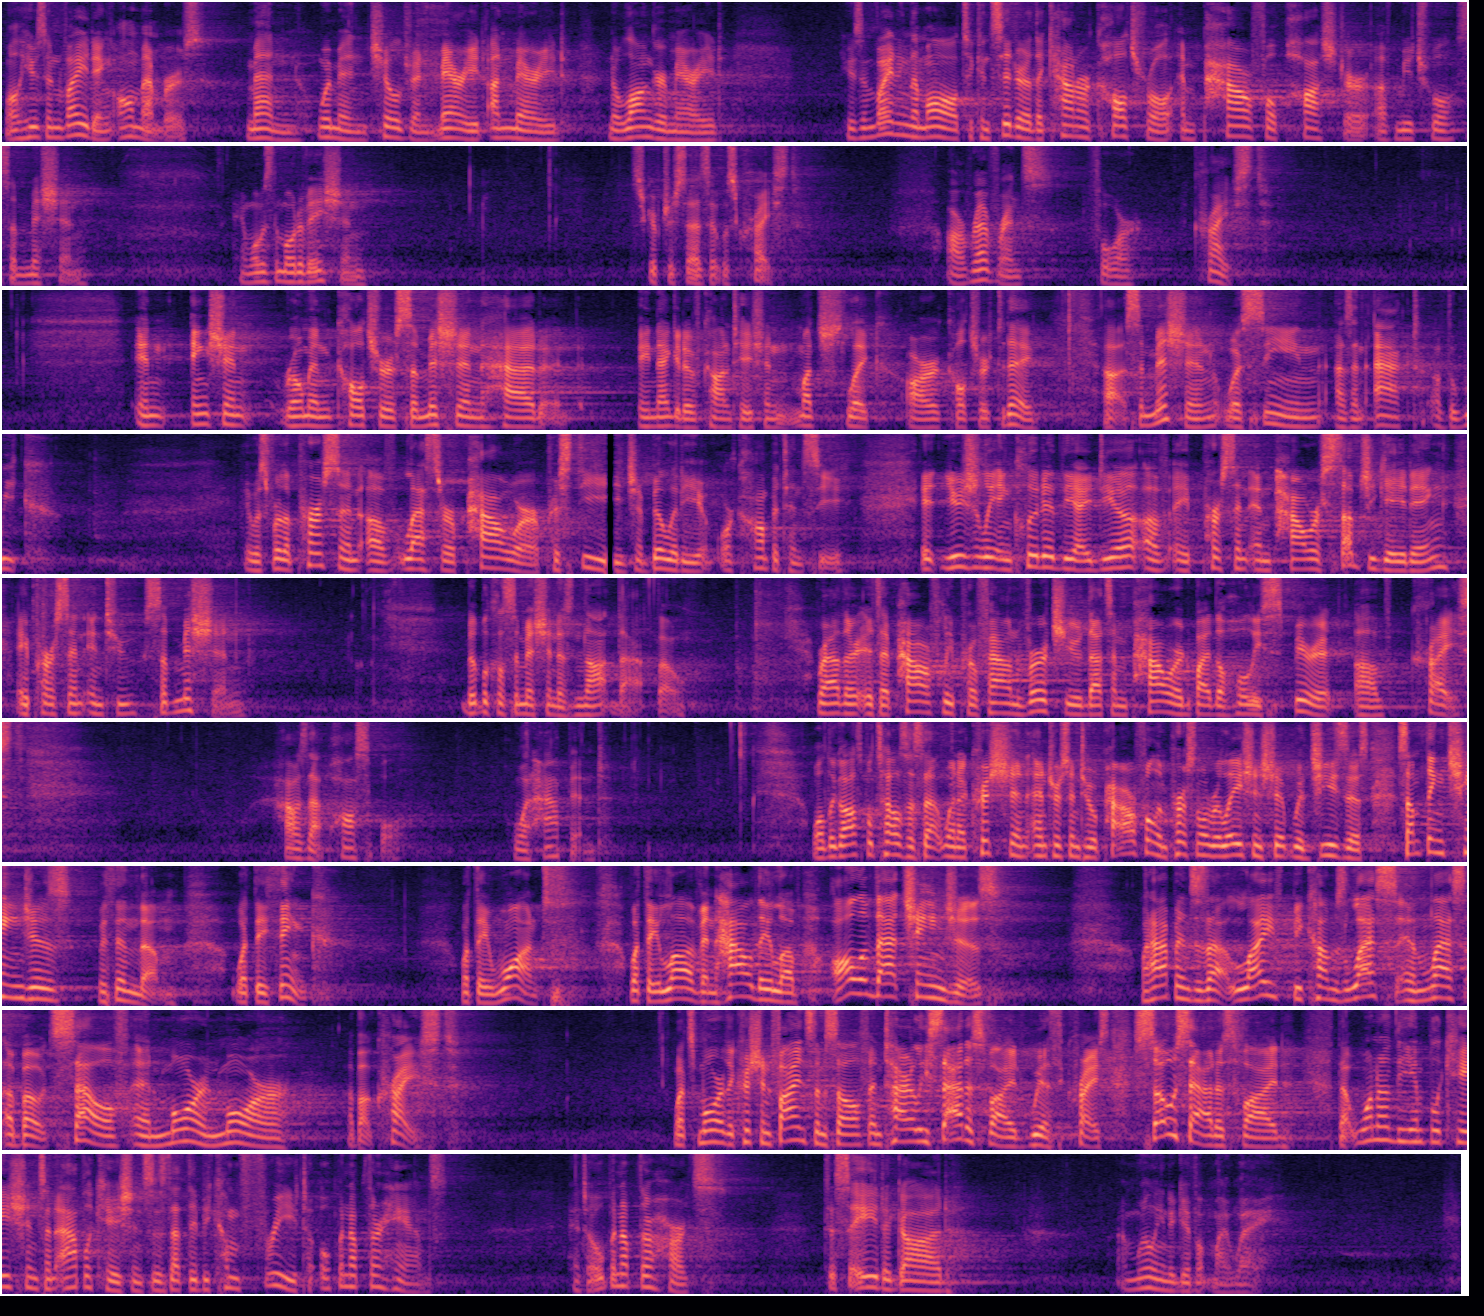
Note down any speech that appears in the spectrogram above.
Well, he was inviting all members men, women, children, married, unmarried, no longer married he was inviting them all to consider the countercultural and powerful posture of mutual submission. And what was the motivation? Scripture says it was Christ, our reverence for Christ. In ancient Roman culture, submission had a negative connotation, much like our culture today. Uh, submission was seen as an act of the weak it was for the person of lesser power, prestige, ability, or competency. It usually included the idea of a person in power subjugating a person into submission. Biblical submission is not that, though. Rather, it's a powerfully profound virtue that's empowered by the Holy Spirit of Christ. How is that possible? What happened? Well, the gospel tells us that when a Christian enters into a powerful and personal relationship with Jesus, something changes within them. What they think, what they want, what they love, and how they love, all of that changes. What happens is that life becomes less and less about self and more and more about Christ. What's more, the Christian finds himself entirely satisfied with Christ, so satisfied that one of the implications and applications is that they become free to open up their hands and to open up their hearts to say to God, I'm willing to give up my way.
